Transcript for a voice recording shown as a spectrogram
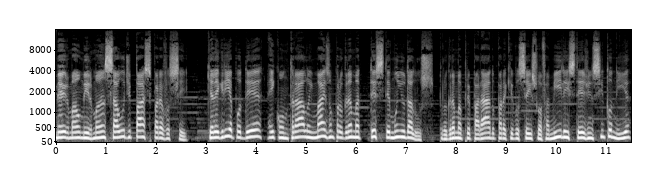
Meu irmão, minha irmã, saúde e paz para você. Que alegria poder encontrá-lo em mais um programa Testemunho da Luz. Programa preparado para que você e sua família estejam em sintonia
